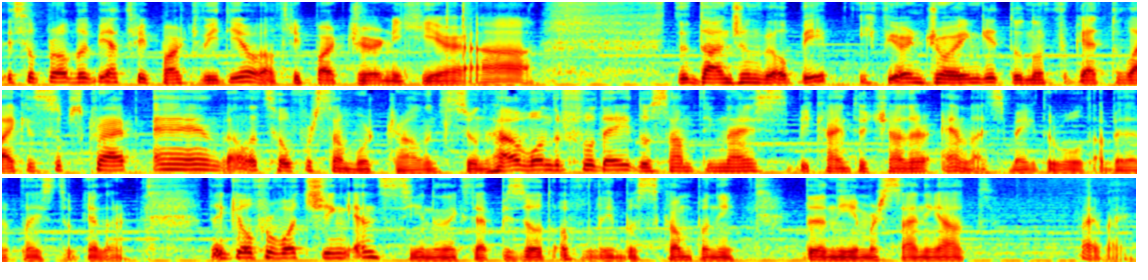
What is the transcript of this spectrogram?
This will probably be a three-part video, well, three-part journey here. Uh, the dungeon will be. If you're enjoying it, do not forget to like and subscribe. And well, let's hope for some more challenge soon. Have a wonderful day, do something nice, be kind to each other, and let's make the world a better place together. Thank you all for watching, and see you in the next episode of Limbus Company. The Neomare signing out. Bye bye.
